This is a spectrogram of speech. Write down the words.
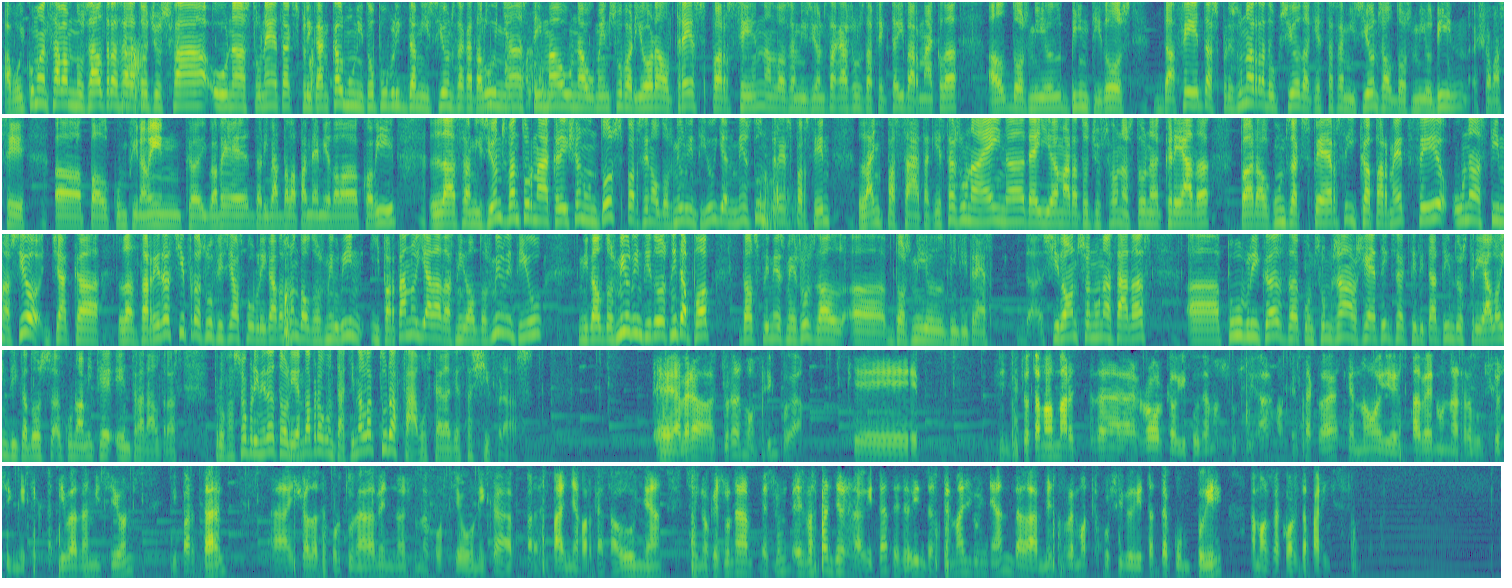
Avui començàvem nosaltres, ara tot just fa una estoneta, explicant que el Monitor Públic d'Emissions de Catalunya estima un augment superior al 3% en les emissions de gasos d'efecte hivernacle el 2022. De fet, després d'una reducció d'aquestes emissions al 2020, això va ser eh, pel confinament que hi va haver derivat de la pandèmia de la Covid, les emissions van tornar a créixer en un 2% el 2021 i en més d'un 3% l'any passat. Aquesta és una eina, dèiem ara tot just fa una estona, creada per alguns experts i que permet fer una estimació, ja que les darreres xifres oficials publicades són del 2020 i, per tant, no hi ha dades ni del 2021, ni del 2022, ni tampoc dels primers mesos del eh, 2023. Així doncs, són unes dades eh, públiques de consums energètics, activitat industrial o indicadors econòmics, entre d'altres. Professor, primer de tot, li hem de preguntar, quina lectura fa vostè d'aquestes xifres? Eh, a veure, la lectura és molt simple, que fins i tot amb el marge d'error que li podem associar, el que està clar és que no hi està havent una reducció significativa d'emissions i, per tant, eh, això desafortunadament no és una qüestió única per Espanya, per Catalunya, sinó que és, una, és, un, és bastant generalitat, és a dir, ens estem allunyant de la més remota possibilitat de complir amb els acords de París.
